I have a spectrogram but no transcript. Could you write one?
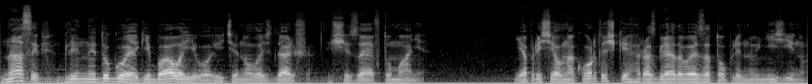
Насыпь длинной дугой огибала его и тянулась дальше, исчезая в тумане. Я присел на корточки, разглядывая затопленную низину.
